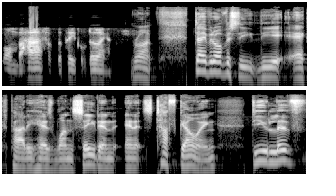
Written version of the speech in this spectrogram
on behalf of the people doing it. Right. David, obviously the ACT Party has one seat and, and it's tough going. Do you live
